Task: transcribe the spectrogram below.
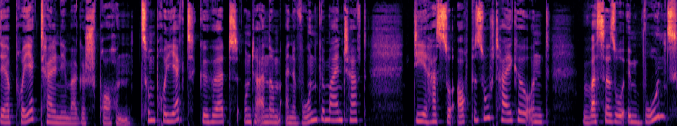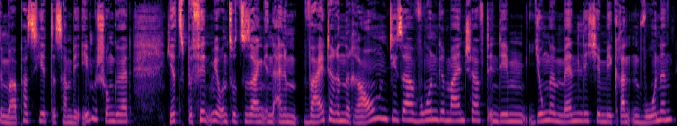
der Projektteilnehmer gesprochen. Zum Projekt gehört unter anderem eine Wohngemeinschaft, die hast du auch besucht, Heike, und was da so im Wohnzimmer passiert, das haben wir eben schon gehört. Jetzt befinden wir uns sozusagen in einem weiteren Raum dieser Wohngemeinschaft, in dem junge männliche Migranten wohnen.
